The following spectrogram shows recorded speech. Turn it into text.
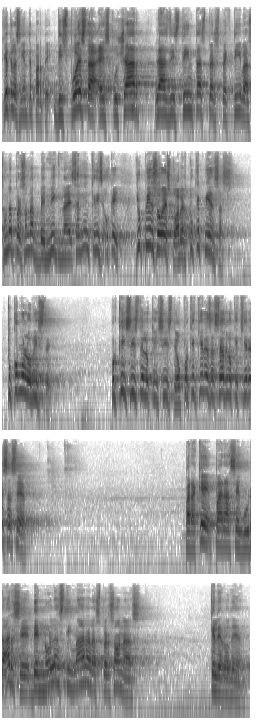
Fíjate la siguiente parte, dispuesta a escuchar las distintas perspectivas. Una persona benigna es alguien que dice, ok, yo pienso esto, a ver, ¿tú qué piensas? ¿Tú cómo lo viste? ¿Por qué hiciste lo que hiciste? ¿O por qué quieres hacer lo que quieres hacer? ¿Para qué? Para asegurarse de no lastimar a las personas que le rodean.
